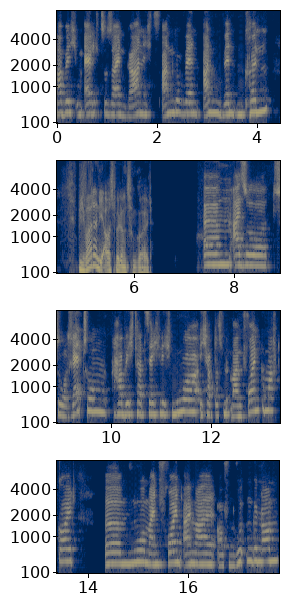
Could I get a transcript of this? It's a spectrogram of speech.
habe ich, um ehrlich zu sein, gar nichts anwenden können. Wie war denn die Ausbildung zum Gold? Ähm, also zur Rettung habe ich tatsächlich nur, ich habe das mit meinem Freund gemacht, Gold, ähm, nur meinen Freund einmal auf den Rücken genommen.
